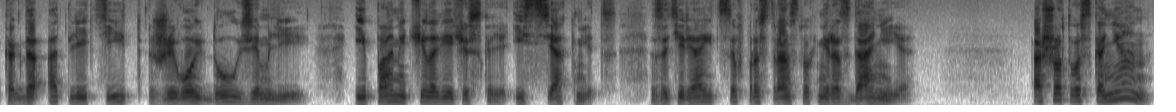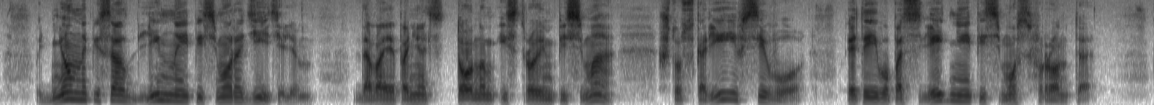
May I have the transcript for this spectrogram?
когда отлетит живой дух земли, и память человеческая иссякнет, затеряется в пространствах мироздания. Ашот Восконян днем написал длинное письмо родителям, давая понять тоном и строем письма, что, скорее всего, это его последнее письмо с фронта.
